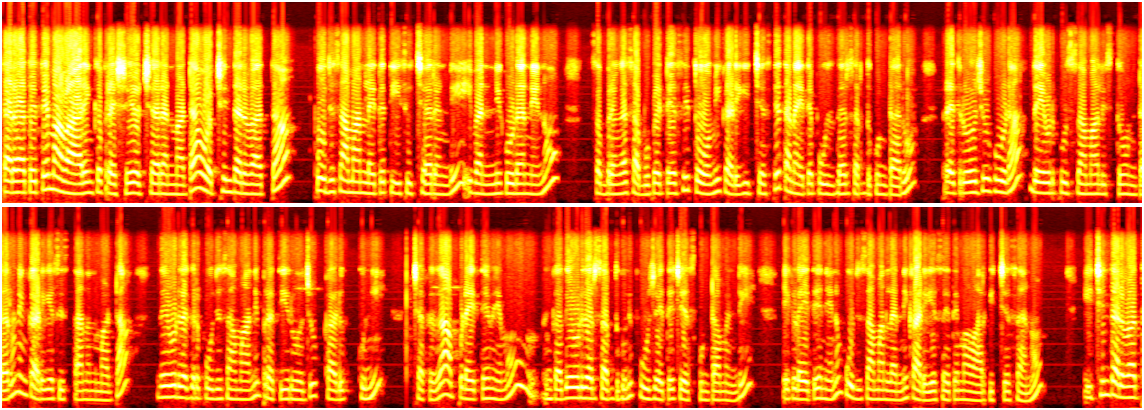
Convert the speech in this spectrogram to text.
తర్వాత అయితే మా వారు ఇంకా ఫ్రెష్ అయ్యి వచ్చారనమాట వచ్చిన తర్వాత పూజ సామాన్లు అయితే తీసిచ్చారండి. ఇవన్నీ కూడా నేను శుభ్రంగా సబ్బు పెట్టేసి తోమి కడిగి ఇచ్చేస్తే తనైతే పూజదారు సర్దుకుంటారు. ప్రతిరోజు కూడా దేవుడి పూజ సామాన్లు ఇస్తూ ఉంటారు. నేను కడిగేసి ఇస్తానమాట దేవుడి దగ్గర పూజ సామాన్ని ప్రతిరోజు కడుక్కుని చక్కగా అప్పుడైతే మేము ఇంకా దేవుడి దగ్గర సర్దుకుని పూజ అయితే చేసుకుంటామండి. ఇక్కడైతే నేను పూజ సామాన్లన్నీ కడిగేసి అయితే మా వారికి ఇచ్చేసాను. ఇచ్చిన తర్వాత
